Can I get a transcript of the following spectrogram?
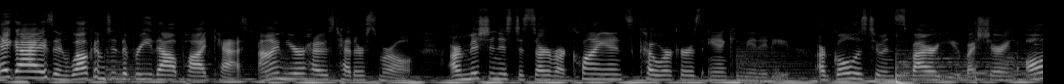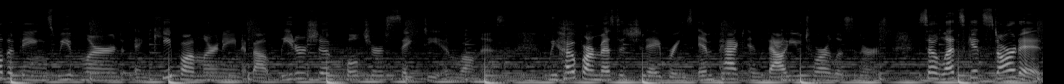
Hey guys, and welcome to the Breathe Out podcast. I'm your host, Heather Smurl. Our mission is to serve our clients, coworkers, and community. Our goal is to inspire you by sharing all the things we've learned and keep on learning about leadership, culture, safety, and wellness. We hope our message today brings impact and value to our listeners. So let's get started.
